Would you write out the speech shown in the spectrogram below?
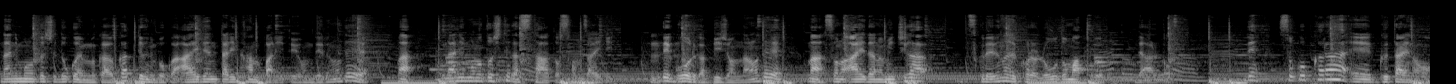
何者としてどこへ向かうかっていうふうに僕はアイデンタリーカンパニーと呼んでいるので、まあ、何者としてがスタート存在意義。でゴールがビジョンなので、まあ、その間の道が作れるのでこれはロードマップであるとでそこから、えー、具体の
